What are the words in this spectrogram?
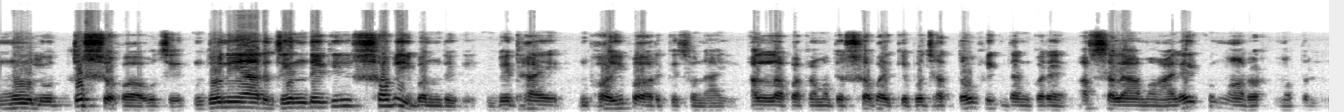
মূল উদ্দেশ্য হওয়া উচিত। দুনিয়ার জিন্দেগি সবই বন্দেগি। বিধায় ভয় পাওয়ার কিছু নাই। আল্লাহ পাক আমাদের সবাইকে বোঝার তৌফিক দান করেন। আসসালামু আলাইকুম ওয়া রাহমাতুল্লাহ।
